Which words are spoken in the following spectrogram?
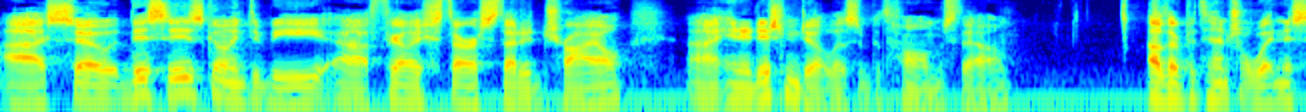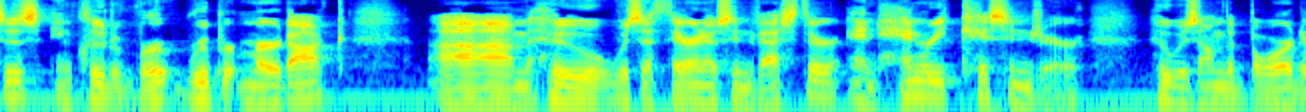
Uh, so this is going to be a fairly star-studded trial. Uh, in addition to Elizabeth Holmes, though, other potential witnesses include Rupert Murdoch, um, who was a Theranos investor, and Henry Kissinger, who was on the board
